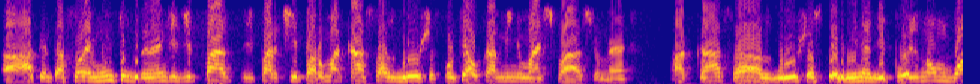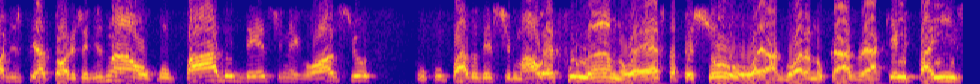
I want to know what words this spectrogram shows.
a, a tentação é muito grande de, de, partir para uma caça às bruxas, porque é o caminho mais fácil, né? a caça às bruxas termina depois num bode expiatório. Você diz, não, o culpado deste negócio, o culpado deste mal é fulano, é esta pessoa, é agora no caso é aquele país.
